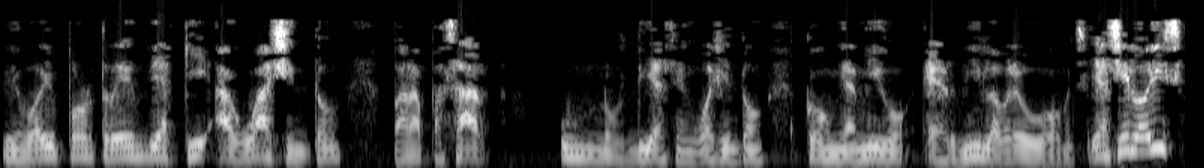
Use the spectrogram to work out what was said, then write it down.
y me voy por tren de aquí a Washington para pasar unos días en Washington con mi amigo Hermilo Abreu Gómez. Y así lo hice.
